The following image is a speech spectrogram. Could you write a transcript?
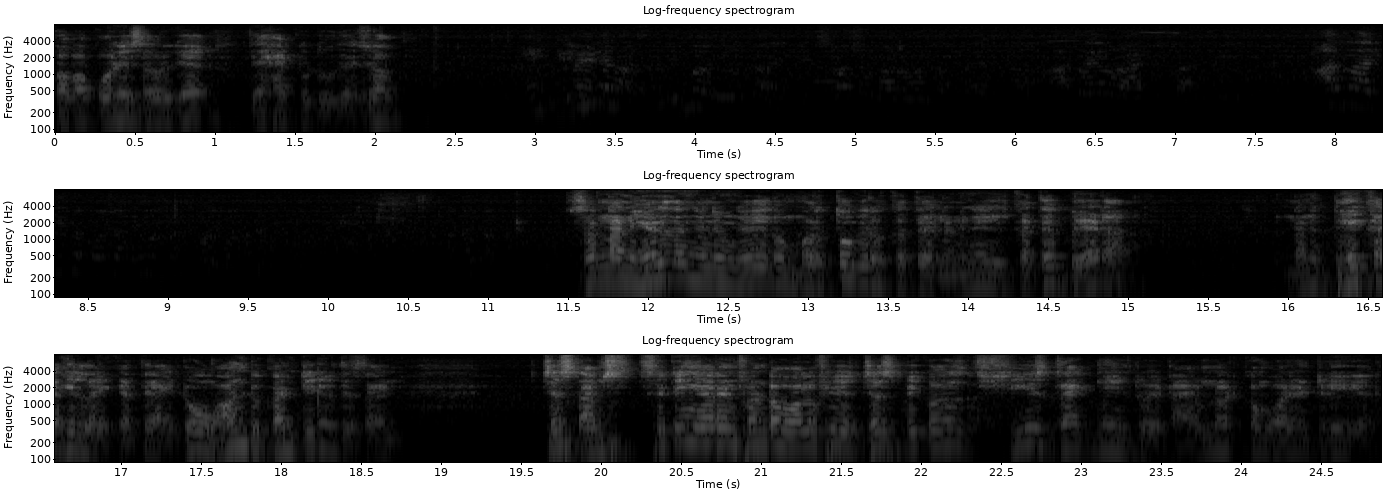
ಪಾಪ ಪೊಲೀಸ್ ಅವ್ರಿಗೆ they had to do the job ನಿಮ್ಮ ವಿರುದ್ಧ ಎಕ್ಸ್ಟ್ರಾಷನ್ ಮಾಡುವಂತ ಪ್ರಯತ್ನ ಆ ಥರ ಏನಾದ್ರು ಆಗಿತ್ತು ಅನ್ಕೊಳ್ಳಿ ಆದ್ರೆ ಆಗಿದ್ರೆ ಬಹುಶಃ ನೀವು ದುಡ್ಡು ಕೊಡ್ಬೋದು ಸರ್, ನಾನು ಹೇಳ್ದಂಗೆ ನಿಮಗೆ ಇದು ಮರ್ತೋಗಿರೋ ಕತೆ. ನನಗೆ ಈ ಕತೆ ಬೇಡ. ನನಗೆ ಬೇಕಾಗಿಲ್ಲ ಈ ಕತೆ. I don't want to continue this and just I am sitting here in front of all of you just because she is drag me into it I am not come voluntary here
